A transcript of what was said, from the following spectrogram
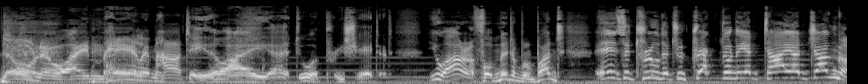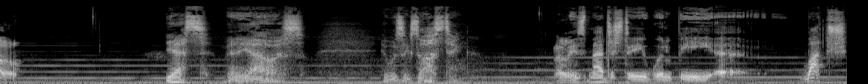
No, no, I'm hale and hearty, though I uh, do appreciate it. You are a formidable bunch. Is it true that you trekked through the entire jungle? Yes, many hours. It was exhausting. Well, His Majesty will be uh, much,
